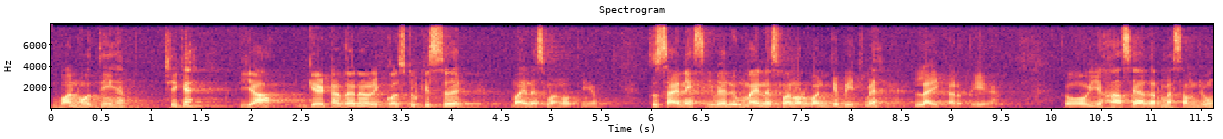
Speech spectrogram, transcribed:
वन होती हैं। ठीक है? या ग्रेटर देन और इक्वल्स टू किससे? माइनस वन होती है। तो साइन एक्स की वैल्यू माइनस वन और वन के बीच में लाई करती है। तो यहाँ से अगर मैं समझूँ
